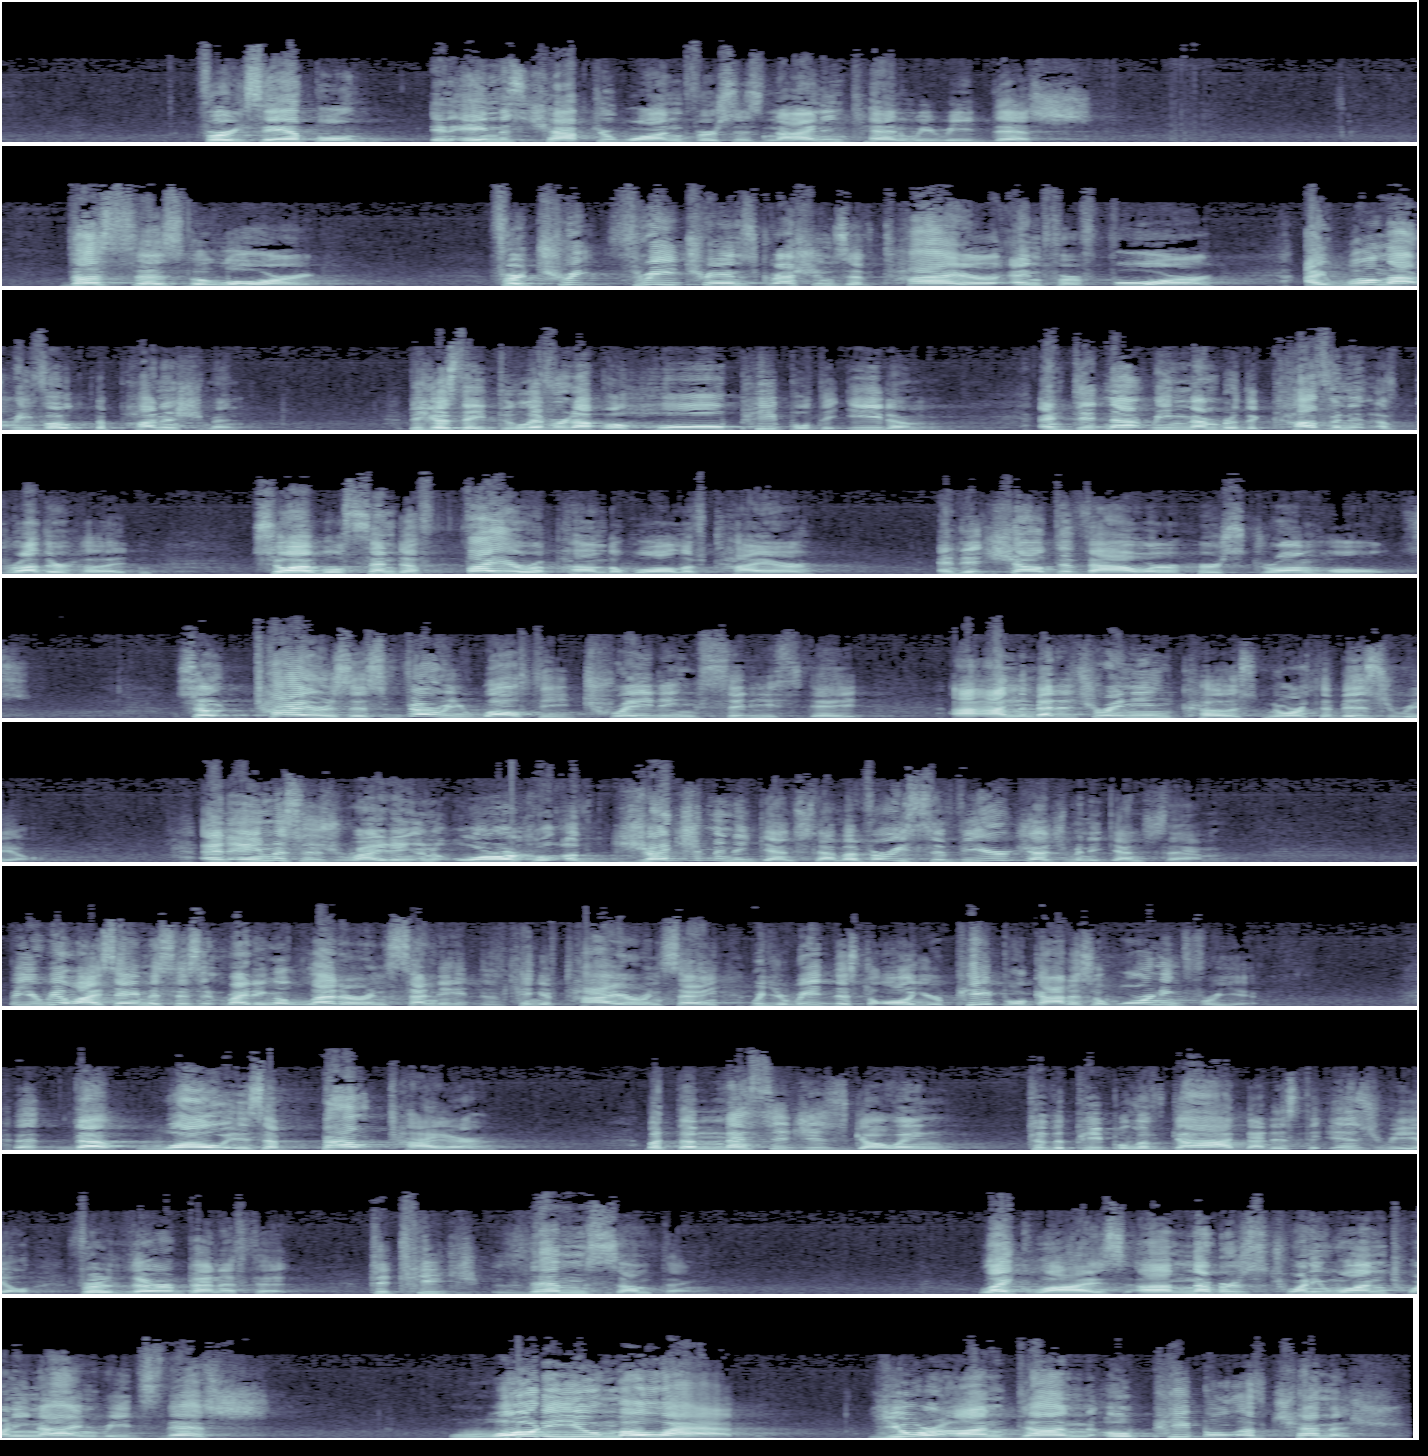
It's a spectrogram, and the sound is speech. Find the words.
For example, in Amos chapter 1, verses 9 and 10, we read this Thus says the Lord, for three transgressions of Tyre and for four, I will not revoke the punishment, because they delivered up a whole people to Edom and did not remember the covenant of brotherhood. So I will send a fire upon the wall of Tyre, and it shall devour her strongholds. So Tyre is this very wealthy trading city state uh, on the Mediterranean coast north of Israel. And Amos is writing an oracle of judgment against them, a very severe judgment against them. But you realize Amos isn't writing a letter and sending it to the king of Tyre and saying, Would you read this to all your people? God is a warning for you. The woe is about Tyre, but the message is going to the people of God, that is to Israel, for their benefit, to teach them something. Likewise, um, Numbers 21 29 reads this Woe to you, Moab! You are undone, O people of Chemosh.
